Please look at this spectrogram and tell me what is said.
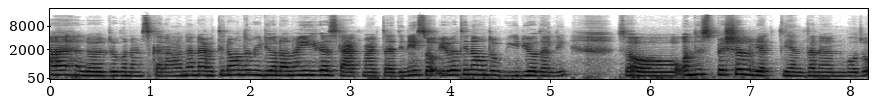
ಹಾಯ್, ಹಲೋ ಎಲ್ರಿಗೂ ನಮಸ್ಕಾರ. ನಾನು ಇವತ್ತಿನ ಒಂದು ವಿಡಿಯೋ ನಾನು ಈಗ ಸ್ಟಾರ್ಟ್ ಮಾಡ್ತಾ ಇದ್ದೀನಿ. ಸೊ ಇವತ್ತಿನ ಒಂದು ವಿಡಿಯೋದಲ್ಲಿ ಸೊ ಒಂದು ಸ್ಪೆಷಲ್ ವ್ಯಕ್ತಿ ಅಂತಲೇ ಅನ್ಬೋದು.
